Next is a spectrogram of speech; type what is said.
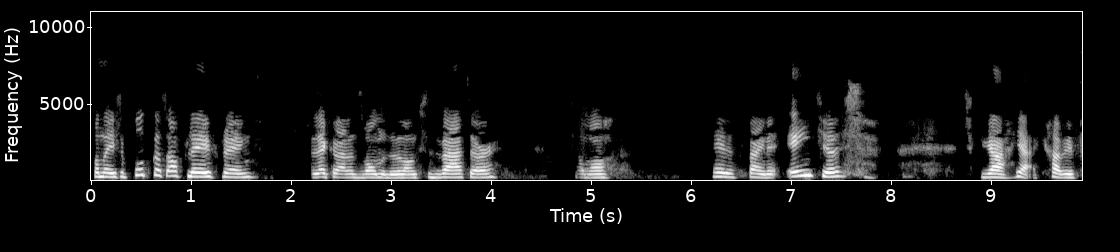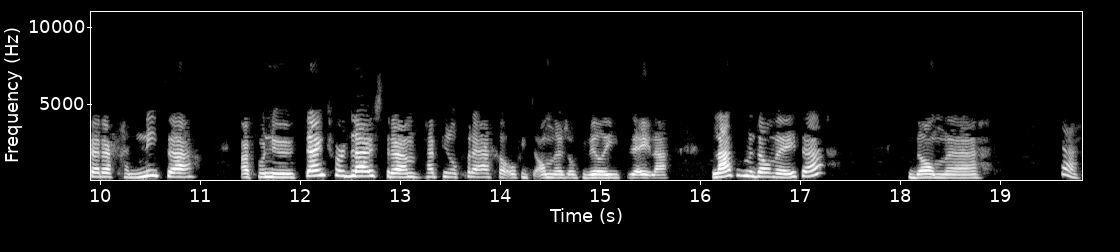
van deze podcastaflevering lekker aan het wandelen langs het water. Allemaal hele fijne eentjes. Dus ja, ja, ik ga weer verder genieten. Maar voor nu, thanks voor het luisteren. Heb je nog vragen of iets anders of wil je iets delen? laat het me dan weten. Dan, uh, ja,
